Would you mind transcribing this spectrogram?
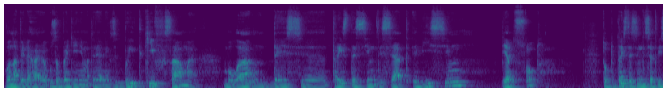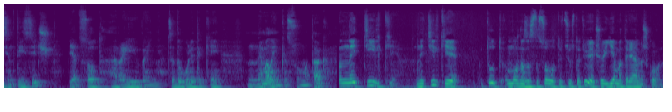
вона підлягає у заподіянні матеріальних збитків саме, була десь е, 378 500. Тобто 378 тисяч 500 гривень. Це доволі таки немаленька сума, так? не тільки, не тільки тут можна застосовувати цю статтю, якщо є матеріальна шкода.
